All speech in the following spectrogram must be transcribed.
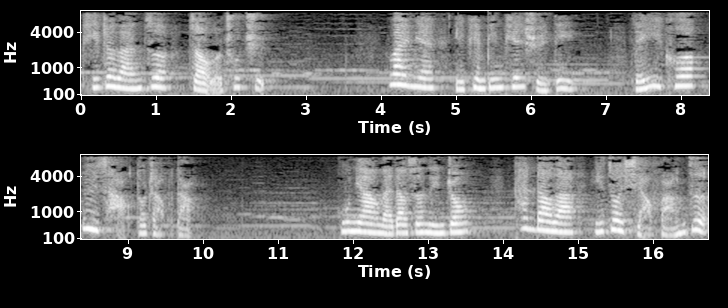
提着篮子走了出去。外面一片冰天雪地，连一棵绿草都找不到。姑娘来到森林中，看到了一座小房子，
